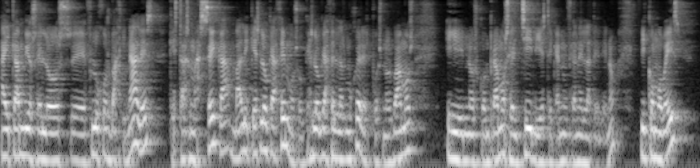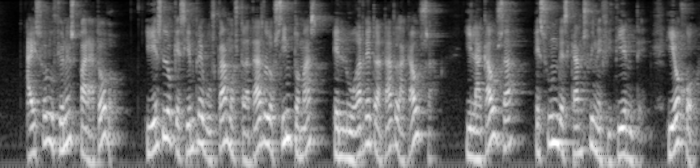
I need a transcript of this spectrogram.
hay cambios en los eh, flujos vaginales, que estás más seca, ¿vale? ¿Y qué es lo que hacemos o qué es lo que hacen las mujeres? Pues nos vamos y nos compramos el chili este que anuncian en la tele, ¿no? Y como veis, hay soluciones para todo. Y es lo que siempre buscamos, tratar los síntomas en lugar de tratar la causa. Y la causa es un descanso ineficiente. Y ojo,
